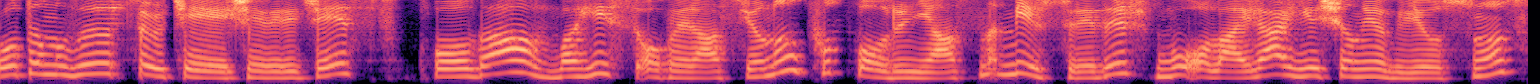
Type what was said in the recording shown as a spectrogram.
Rotamızı Türkiye'ye çevireceğiz. Futbolda bahis operasyonu futbol dünyasında bir süredir bu olaylar yaşanıyor biliyorsunuz.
